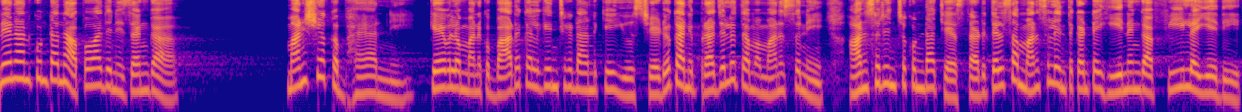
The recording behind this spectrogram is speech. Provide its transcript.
నేను అనుకుంటాను అపవాది నిజంగా మనిషి యొక్క భయాన్ని కేవలం మనకు బాధ కలిగించడానికే యూజ్ చేయడు కానీ ప్రజలు తమ మనసుని అనుసరించకుండా చేస్తాడు. తెలుసా? మనసులో ఇంతకంటే హీనంగా ఫీల్ అయ్యేది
